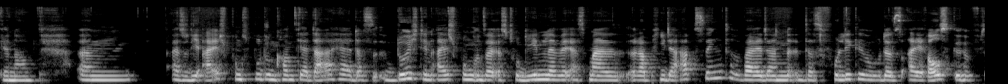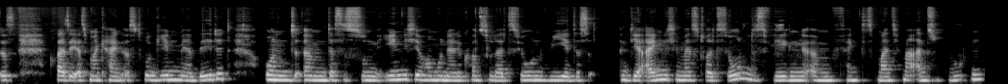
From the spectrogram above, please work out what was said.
Genau. Ähm, also die Eisprungsblutung kommt ja daher, dass durch den Eisprung unser Östrogenlevel erstmal rapide absinkt, weil dann das Follikel, wo das Ei rausgehüpft ist, quasi erstmal kein Östrogen mehr bildet. Und ähm, das ist so eine ähnliche hormonelle Konstellation wie das die eigentliche Menstruation, deswegen ähm, fängt es manchmal an zu bluten.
